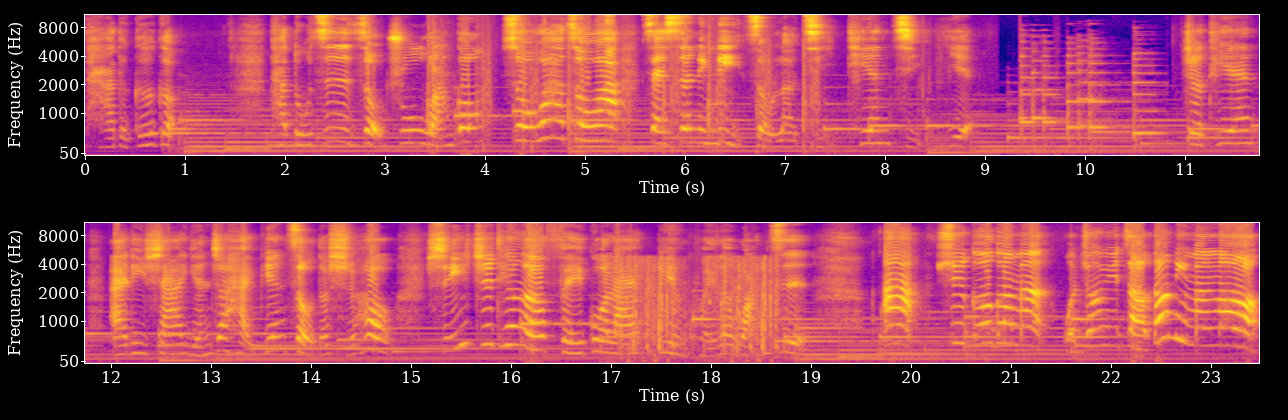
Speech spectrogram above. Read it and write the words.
她的哥哥。她独自走出王宫，走啊走啊，在森林里走了几天几夜。这天，艾丽莎沿着海边走的时候，十一只天鹅飞过来，变回了王子。啊，是哥哥们，我终于找到你们了。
